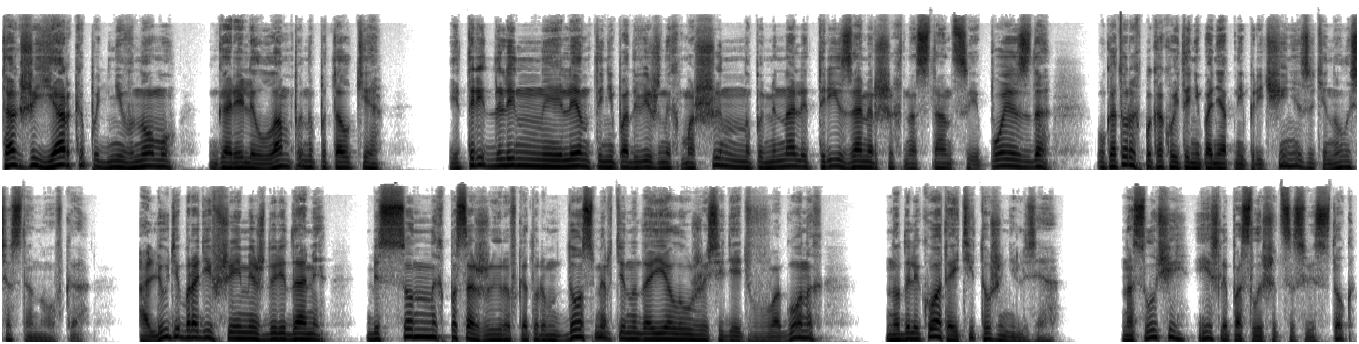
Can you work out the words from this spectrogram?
Так же ярко по-дневному горели лампы на потолке, и три длинные ленты неподвижных машин напоминали три замерших на станции поезда, у которых по какой-то непонятной причине затянулась остановка. А люди, бродившие между рядами, бессонных пассажиров, которым до смерти надоело уже сидеть в вагонах — но далеко отойти тоже нельзя. На случай, если послышится свисток,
